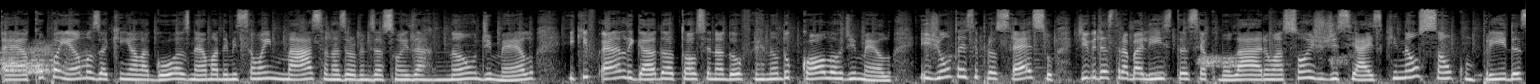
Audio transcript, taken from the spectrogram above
é, acompanhamos aqui em Alagoas né, uma demissão em massa nas organizações Arnão de Melo e que é ligado ao atual senador Fernando Collor de Melo. E junto a esse processo, dívidas trabalhistas se acumularam, ações judiciais que não são cumpridas.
